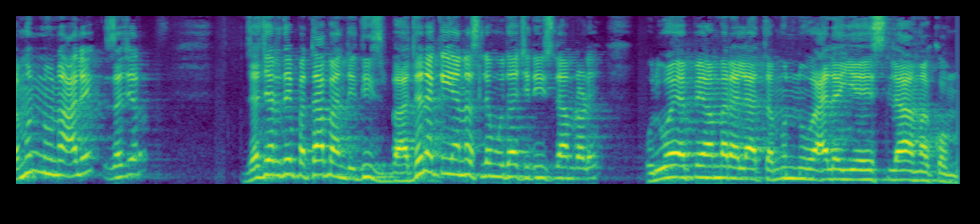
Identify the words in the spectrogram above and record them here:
یمنون علیک زجر زجر دې پتا باندې دي زبادنه کوي ان اسلم دا چې د اسلام راوړل قلوا یا پیغمبر لا تمنو علی اسلامکم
